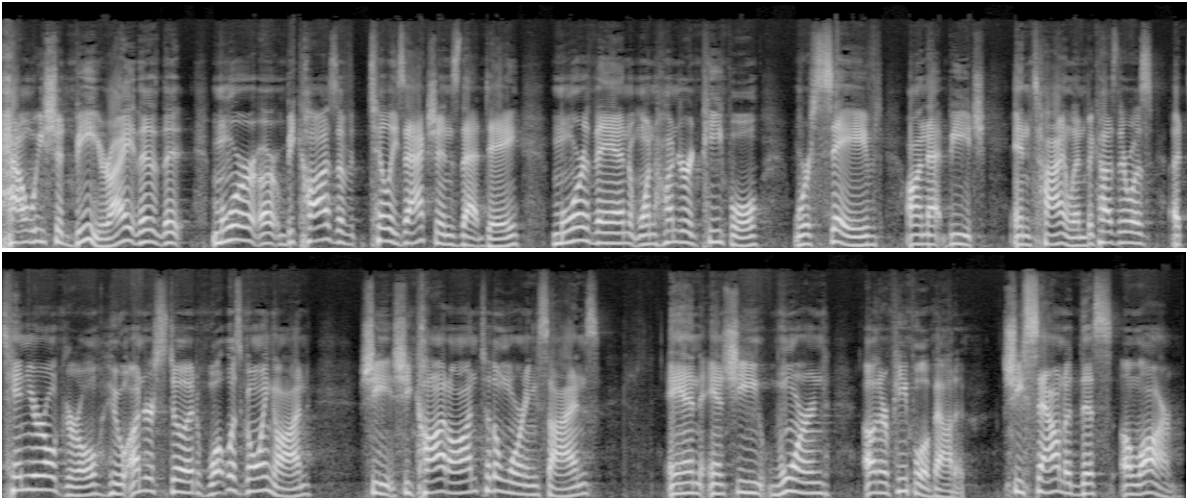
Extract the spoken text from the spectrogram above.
how we should be, right? The, the, more, because of Tilly's actions that day, more than 100 people were saved on that beach in Thailand because there was a 10 year old girl who understood what was going on. She, she caught on to the warning signs and, and she warned other people about it. She sounded this alarm.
